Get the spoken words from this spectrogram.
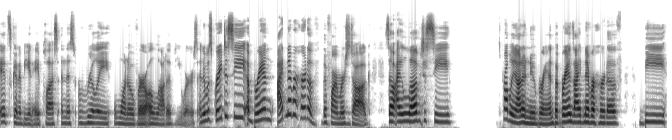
it's going to be an A plus, and this really won over a lot of viewers. And it was great to see a brand I'd never heard of, the Farmer's Dog. So I love to see. It's probably not a new brand, but brands I'd never heard of be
